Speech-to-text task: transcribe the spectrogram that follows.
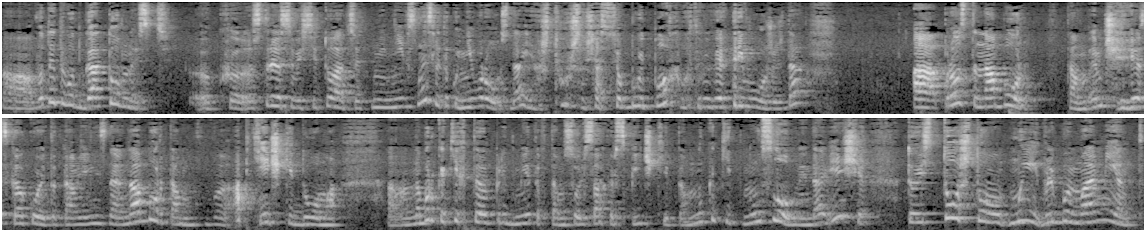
А, вот эта вот готовность э, к стрессовой ситуации, это не в смысле такой невроз, да, я жду, что сейчас все будет плохо, вот я тревожусь, да, а просто набор, там, МЧС какой-то, там, я не знаю, набор, там, аптечки дома, а, набор каких-то предметов, там, соль, сахар, спички, там, ну, какие-то, ну, условные, да, вещи, то есть то, что мы в любой момент,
